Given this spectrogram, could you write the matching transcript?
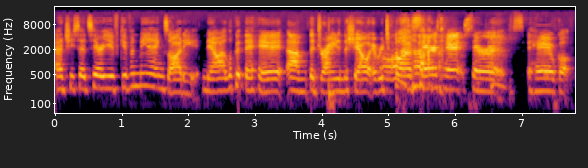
And she said, Sarah, you've given me anxiety. Now I look at their hair, um, the drain in the shower every Oh, time Sarah's hair, Sarah's hair got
